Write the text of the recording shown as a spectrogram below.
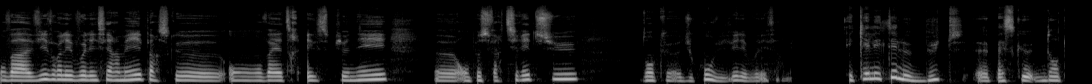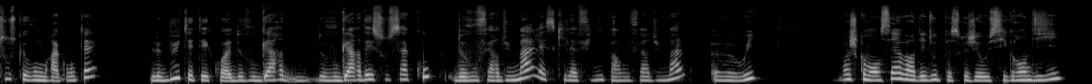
on va vivre les volets fermés parce que euh, on va être espionné, on peut se faire tirer dessus. Donc du coup, on vivait les volets fermés. Et quel était le but Parce que dans tout ce que vous me racontez, le but était quoi? De vous, de vous garder sous sa coupe De vous faire du mal? Est-ce qu'il a fini par vous faire du mal? Oui. Moi, je commençais à avoir des doutes parce que j'ai aussi grandi.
